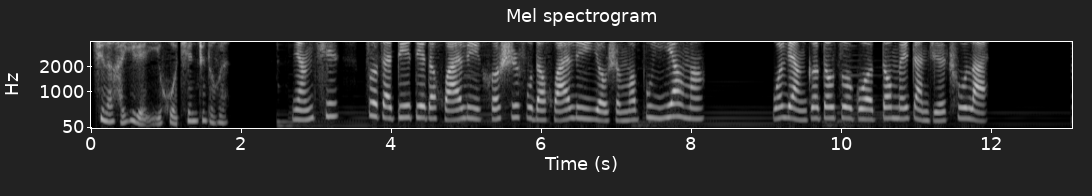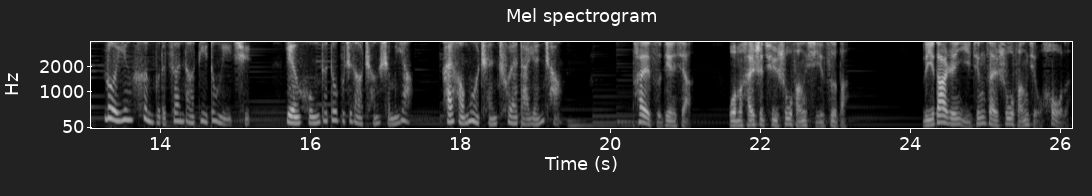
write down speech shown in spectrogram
竟然还一脸疑惑，天真的问：“娘亲，坐在爹爹的怀里和师傅的怀里有什么不一样吗？”我两个都做过，都没感觉出来。洛英恨不得钻到地洞里去，脸红的都不知道成什么样。还好墨尘出来打圆场。太子殿下，我们还是去书房习字吧。李大人已经在书房酒候了。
